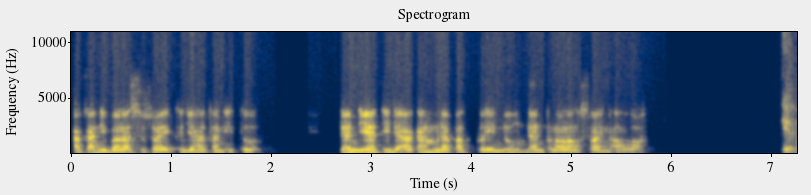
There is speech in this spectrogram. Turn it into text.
akan dibalas sesuai kejahatan itu. Dan dia tidak akan mendapat pelindung dan penolong selain Allah. Ya.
